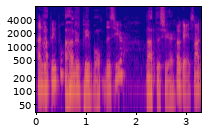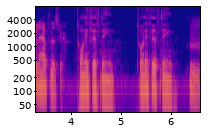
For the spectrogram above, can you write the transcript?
Hundred people hundred people, this year? not this year. Okay, it's not going to happen this year. 2015. 2015. Hmm.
